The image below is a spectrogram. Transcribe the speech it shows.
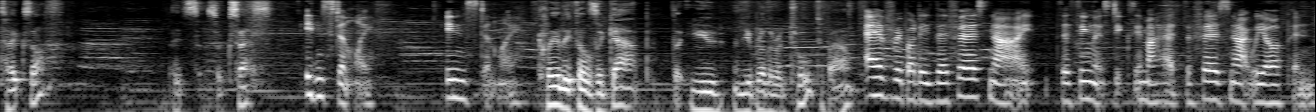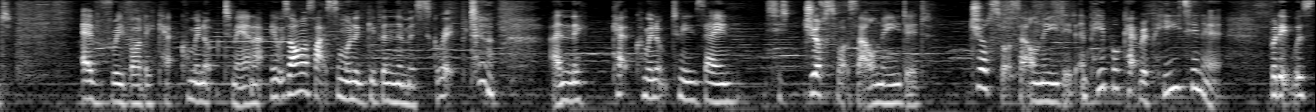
takes off. It's a success. Instantly, instantly. Clearly fills a gap that you and your brother had talked about. everybody the first night the thing that sticks in my head the first night we opened everybody kept coming up to me and I, it was almost like someone had given them a script. And they kept coming up to me and saying this is just what Settle needed just what Settle needed. And people kept repeating it but it was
